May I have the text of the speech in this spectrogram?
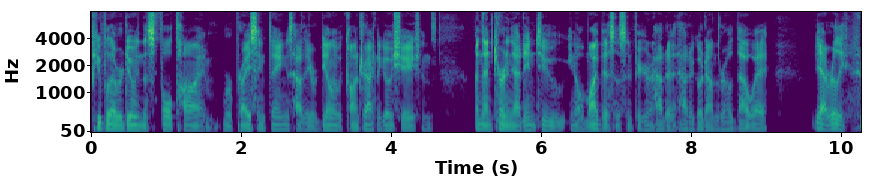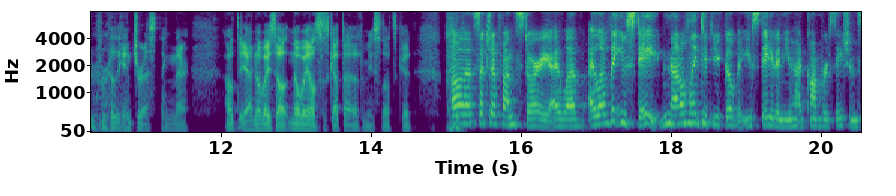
people that were doing this full time were pricing things how they were dealing with contract negotiations and then turning that into you know my business and figuring out how to how to go down the road that way. Yeah really really interesting there yeah, nobody else nobody else has got that out of me, so that's good. oh, that's such a fun story. I love I love that you stayed. Not only did you go, but you stayed and you had conversations,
